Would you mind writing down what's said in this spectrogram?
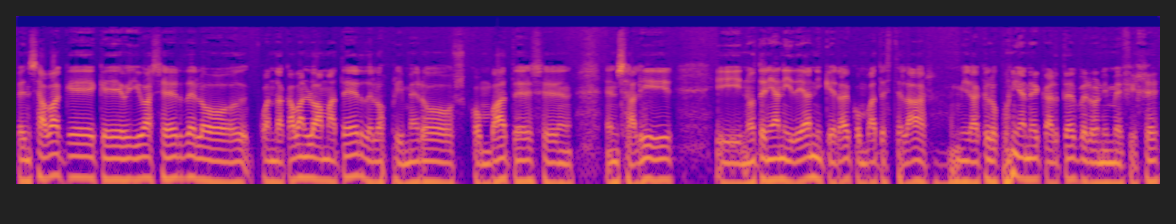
pensaba que, que iba a ser de los... cuando acaban los amateurs, de los primeros combates en, en salir y no tenía ni idea ni que era el combate estelar. Mira que lo ponía en el cartel, pero ni me fijé.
